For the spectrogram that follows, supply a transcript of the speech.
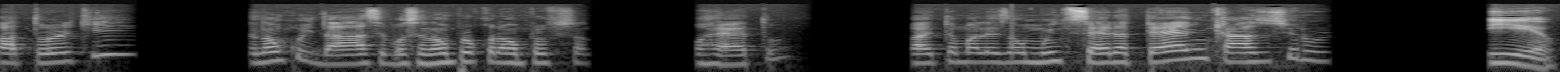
fator que se você não cuidar, se você não procurar um profissional correto, vai ter uma lesão muito séria, até em caso cirúrgico. E eu?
